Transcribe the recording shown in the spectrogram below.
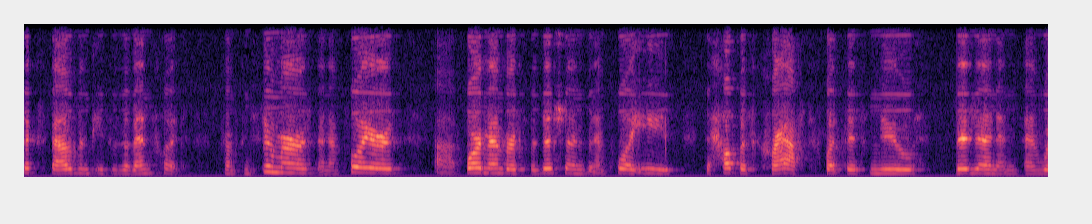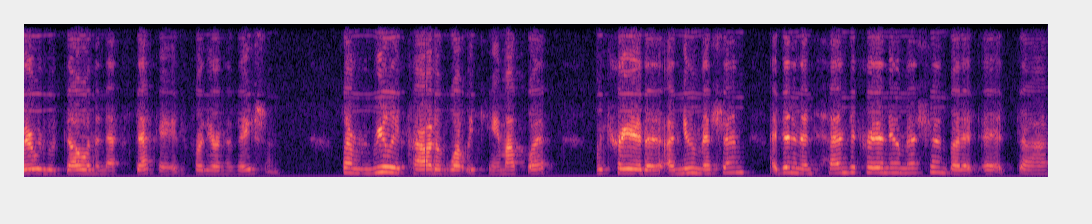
6,000 pieces of input from consumers and employers, uh, board members, physicians, and employees to help us craft what this new vision and, and where we would go in the next decade for the organization. So I'm really proud of what we came up with. We created a, a new mission. I didn't intend to create a new mission, but it, it uh,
